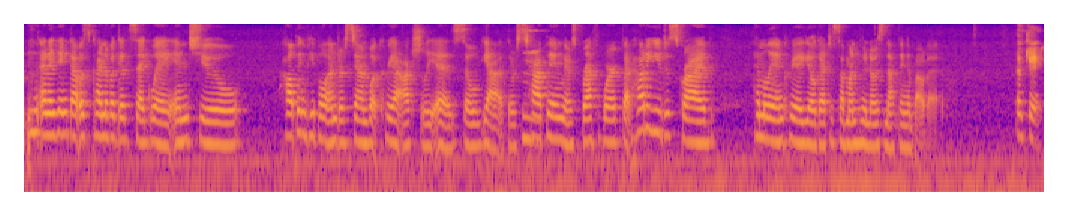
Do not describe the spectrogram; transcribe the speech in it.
and I think that was kind of a good segue into helping people understand what Kriya actually is. So yeah, there's mm-hmm. tapping, there's breath work, but how do you describe Himalayan Kriya Yoga to someone who knows nothing about it? Okay.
